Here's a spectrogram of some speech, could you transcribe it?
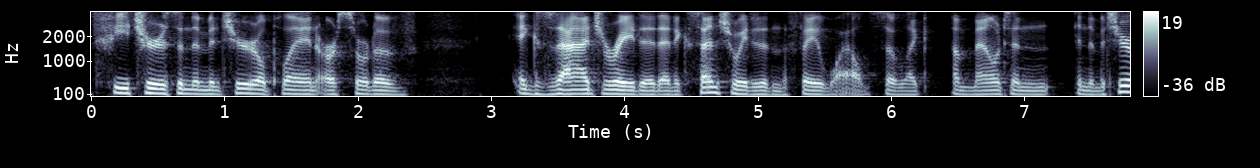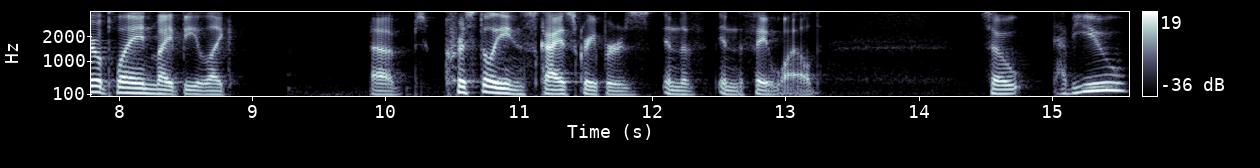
features in the material plane are sort of exaggerated and accentuated in the Feywild. So like a mountain in the material plane might be like uh, crystalline skyscrapers in the in the Feywild. So have you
